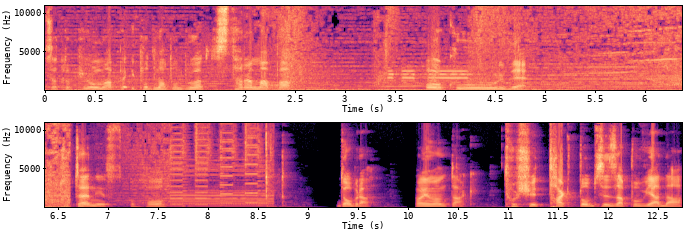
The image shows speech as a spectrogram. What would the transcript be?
Zatopiło mapę i pod mapą była stara mapa. O kurde. Tu ten jest, oho. Dobra, powiem wam tak. To się tak dobrze zapowiada,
